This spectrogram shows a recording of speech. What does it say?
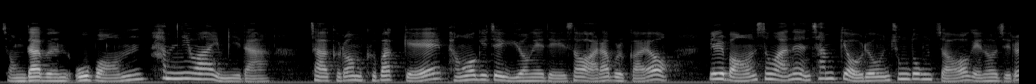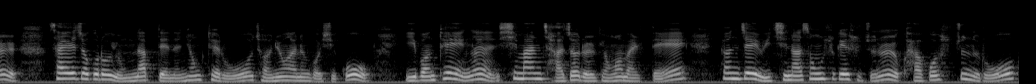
정답은 5번 합리화입니다. 자, 그럼 그 밖에 방어기제 유형에 대해서 알아볼까요? 1번 승화는 참기 어려운 충동적 에너지를 사회적으로 용납되는 형태로 전용하는 것이고 2번 퇴행은 심한 좌절을 경험할 때 현재 위치나 성숙의 수준을 과거 수준으로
